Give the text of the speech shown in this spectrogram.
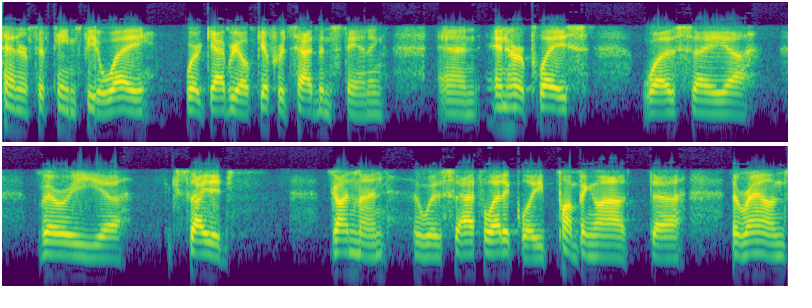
10 or 15 feet away where Gabrielle Giffords had been standing, and in her place was a uh, very uh, excited gunman who was athletically pumping out uh, the rounds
